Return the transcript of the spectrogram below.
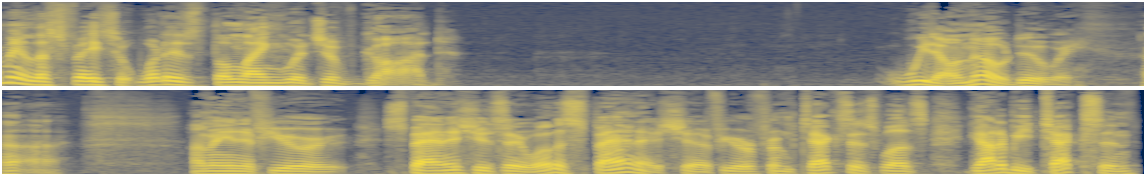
I mean, let's face it, what is the language of God? We don't know, do we? Uh-uh. I mean, if you're Spanish, you'd say, well, it's Spanish. If you're from Texas, well, it's got to be Texan.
